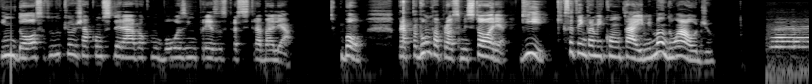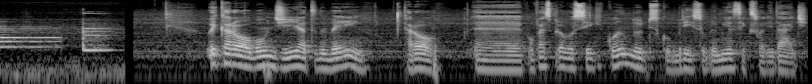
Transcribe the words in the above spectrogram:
endossa tudo que eu já considerava como boas empresas para se trabalhar. Bom, pra, vamos para a próxima história? Gui, o que, que você tem para me contar aí? Me manda um áudio. Oi, Carol, bom dia, tudo bem? Carol, É, confesso para você que quando eu descobri sobre a minha sexualidade,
